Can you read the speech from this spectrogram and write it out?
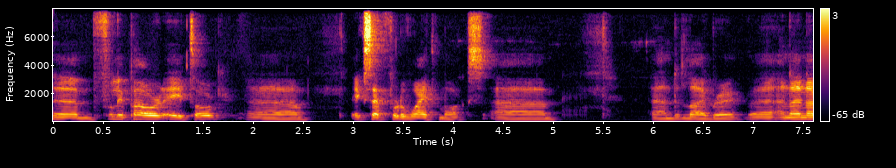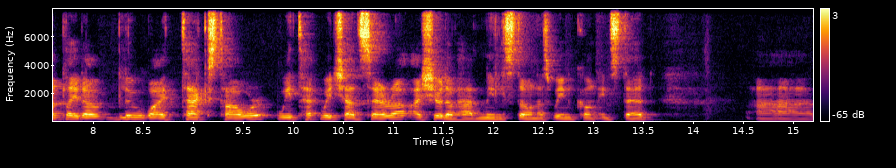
um, fully powered ATOG, um, except for the white marks um, and library. Uh, and then I played a blue white tax tower, with, which had Serra. I should have had Millstone as Wincon instead. Uh,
